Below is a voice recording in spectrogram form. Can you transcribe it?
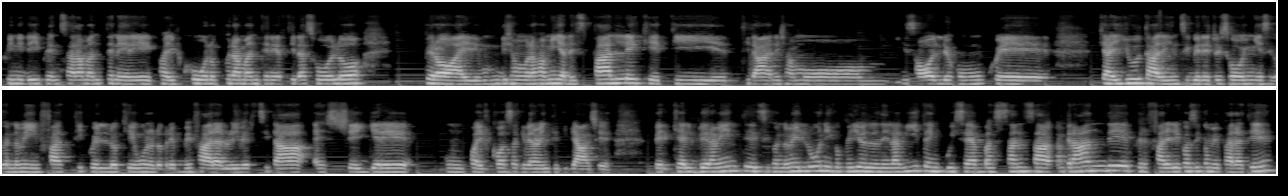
quindi devi pensare a mantenere qualcuno oppure a mantenerti da solo, però hai diciamo, una famiglia alle spalle che ti, ti dà diciamo, i soldi o comunque ti aiuta ad inseguire i tuoi sogni. Secondo me, infatti, quello che uno dovrebbe fare all'università è scegliere un qualcosa che veramente ti piace perché è veramente, secondo me, l'unico periodo nella vita in cui sei abbastanza grande per fare le cose come pare a te,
